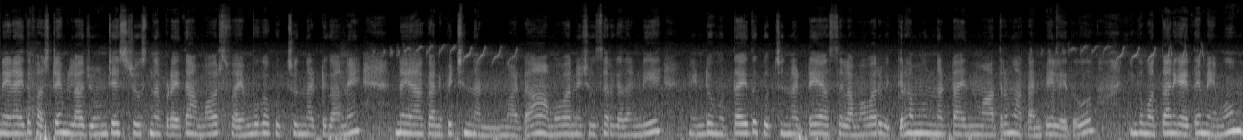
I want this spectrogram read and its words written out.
నేనైతే ఫస్ట్ టైం ఇలా జూమ్ చేసి చూసినప్పుడు అయితే అమ్మవారు స్వయంభూగా కూర్చున్నట్టుగానే నాకు అనిపించింది అనమాట అమ్మవారిని చూసారు కదండి. నిండు ముత్తైదు కూర్చున్నట్టే అస్సలు అమ్మవారి విగ్రహం ఉన్నట్టు మాత్రం నాకు అనిపించలేదు ఇంకా మొత్తానికి అయితే మేము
